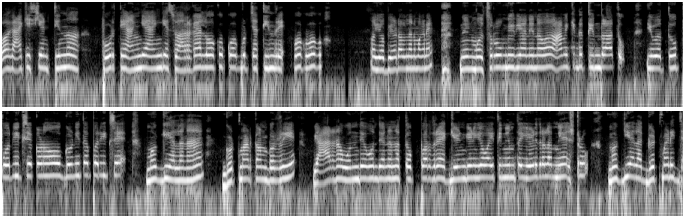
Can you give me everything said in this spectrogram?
ಹೋಗಿ ಹಾಕಿಸ್ಕೊಂಡು ತಿನ್ನು. ಪೂರ್ತಿ ಹಂಗೆ ಹಂಗೆ ಸ್ವರ್ಗ ಲೋಕಕ್ಕೆ ಹೋಗ್ಬಿಡ್ತ ತಿಂದ್ರೆ. ಹೋಗು ಹೋಗು. ಅಯ್ಯೋ ಬೇಡಲ್ ನನ್ನ ಮಗನೇ. ನಿನ್ ಮಶ್ರೂಮ್ ಬಿರಿಯಾನಿ ನಾವು ಆಮೇಕಿಂದ ತಿಂದಾತು ಇವತ್ತು ಪರೀಕ್ಷೆ ಕಣೋ, ಗಣಿತ ಪರೀಕ್ಷೆ. ಮುಗ್ಗಿ ಅಲ್ಲನ? ಗೊಟ್ ಮಾಡ್ಕೊಂಡ್ ಬರ್ರಿ. ಯಾರನ್ನ ಒಂದೇ ಒಂದೇನ ತಪ್ಪರ್ದ್ರೆ ಗೆಣ್ಗೆಣಿಗೆ ಹೋಯ್ತೀನಿ ಅಂತ ಹೇಳಿದ್ರಲ್ಲ ಮೇಷ್ಟ್ರು. ಮುಗ್ಗಿ ಎಲ್ಲ ಗಟ್ ಮಾಡಿದ್ದ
